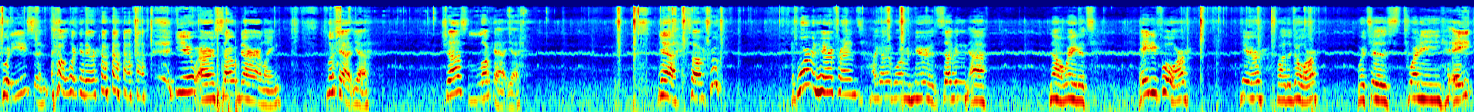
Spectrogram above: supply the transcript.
hoodies and oh look at her. you are so darling. Look at you. Just look at you. Yeah, so whew. it's warm in here, friends. I got it warm in here. It's seven, uh, no, wait, it's 84 here by the door, which is 28.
